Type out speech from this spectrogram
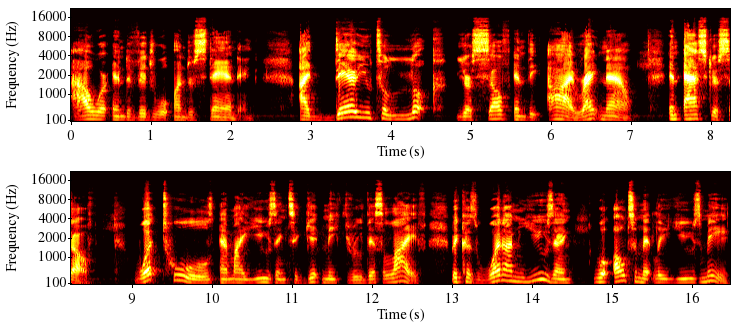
our individual understanding. I dare you to look yourself in the eye right now and ask yourself, what tools am I using to get me through this life? Because what I'm using will ultimately use me.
